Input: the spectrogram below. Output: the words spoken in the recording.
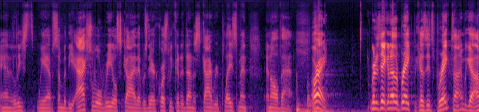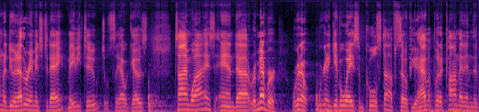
And at least we have some of the actual real sky that was there. Of course, we could have done a sky replacement and all that. All right. We're going to take another break because it's break time. We got. I'm going to do another image today, maybe two. We'll see how it goes, time wise. And uh, remember, we're gonna we're gonna give away some cool stuff. So if you haven't put a comment in the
